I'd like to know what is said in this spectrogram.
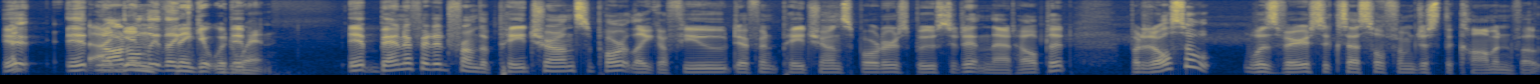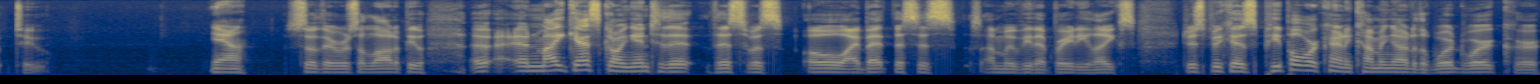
It it I not didn't only like think it would win. It benefited from the Patreon support, like a few different Patreon supporters boosted it, and that helped it. But it also was very successful from just the common vote too. Yeah. So there was a lot of people, uh, and my guess going into the, this was, oh, I bet this is a movie that Brady likes, just because people were kind of coming out of the woodwork, or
